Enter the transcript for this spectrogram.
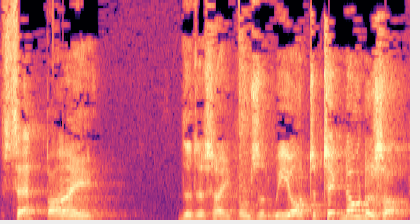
set by the disciples that we ought to take notice of.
